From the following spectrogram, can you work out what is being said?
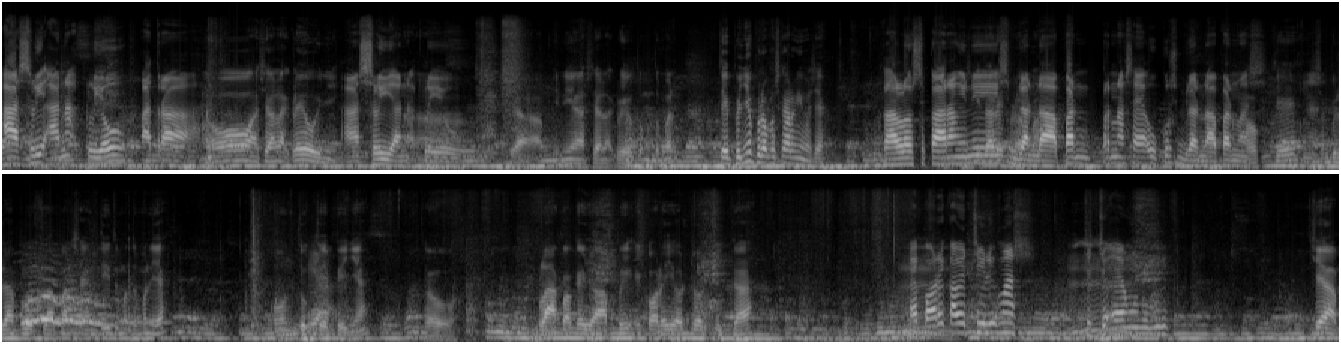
asli anak Cleopatra. Oh, hasil anak Cleo ini. Asli anak Cleo. Ya, ini hasil anak Cleo teman-teman. TB-nya berapa sekarang ini Mas ya? Kalau sekarang ini Sekitarnya 98, pernah saya ukur 98 mas. Oke, 98 cm teman-teman ya. Untuk Iya. TB-nya. Tuh. Pelakoknya ya api, ekornya yodor juga. Ekornya kawet cilik mas. Jejak yang ngono. Siap.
